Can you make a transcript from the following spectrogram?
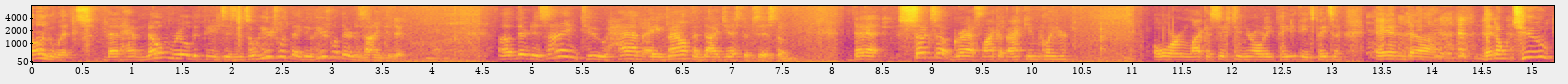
ungulates that have no real defenses, and so here's what they do. Here's what they're designed to do. Uh, they're designed to have a mouth and digestive system that sucks up grass like a vacuum cleaner or like a 16 year old eat, eats pizza. And uh, they don't chew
